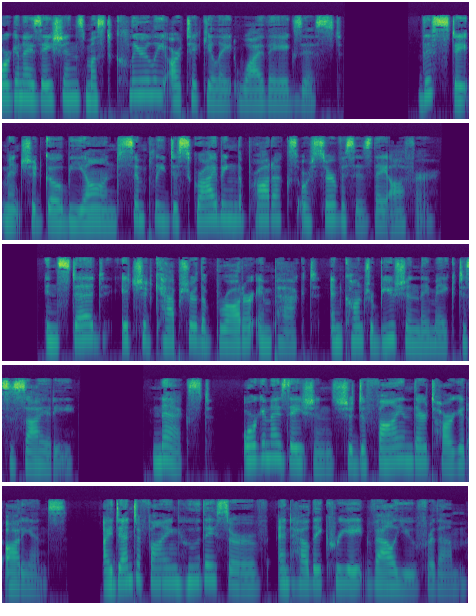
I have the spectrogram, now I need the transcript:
organizations must clearly articulate why they exist. This statement should go beyond simply describing the products or services they offer. Instead, it should capture the broader impact and contribution they make to society. Next, organizations should define their target audience, identifying who they serve and how they create value for them.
